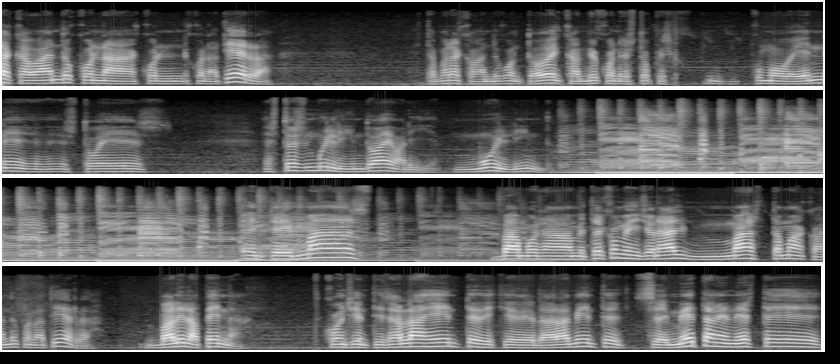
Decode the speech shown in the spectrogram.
acabando con la, con la tierra, estamos acabando con todo, en cambio con esto, pues como ven, eh, esto es, esto es muy lindo, ay María, muy lindo. Entre más vamos a meter convencional, más estamos acabando con la tierra. Vale la pena concientizar a la gente de que verdaderamente se metan en este,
